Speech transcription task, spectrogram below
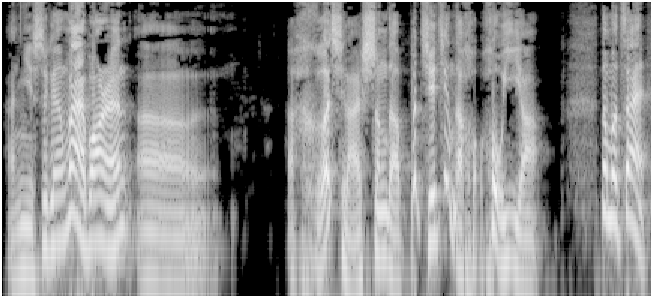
啊，你是跟外邦人呃。合起来生的不洁净的后后裔啊，那么在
